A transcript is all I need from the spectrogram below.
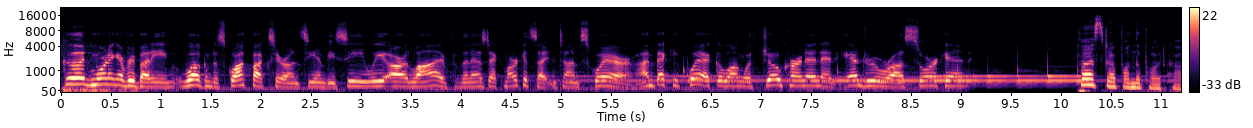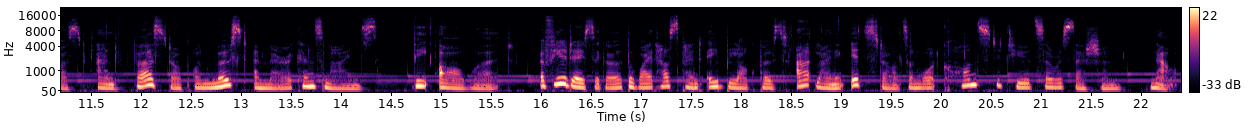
Good morning, everybody. Welcome to Squawk Box here on CNBC. We are live from the NASDAQ market site in Times Square. I'm Becky Quick, along with Joe Kernan and Andrew Ross Sorkin. First up on the podcast, and first up on most Americans' minds, the R word. A few days ago, the White House penned a blog post outlining its stance on what constitutes a recession. Now,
